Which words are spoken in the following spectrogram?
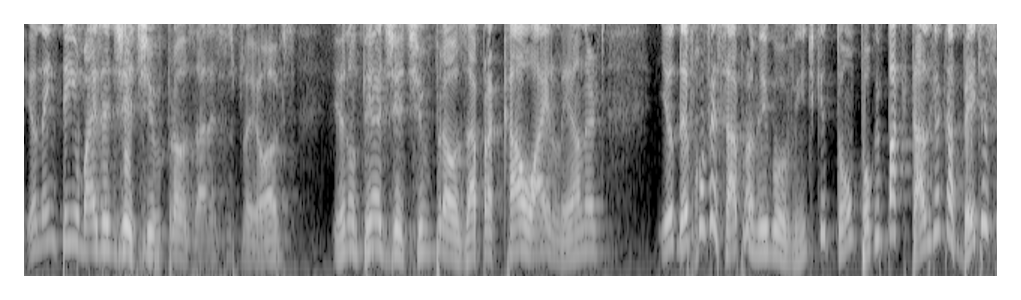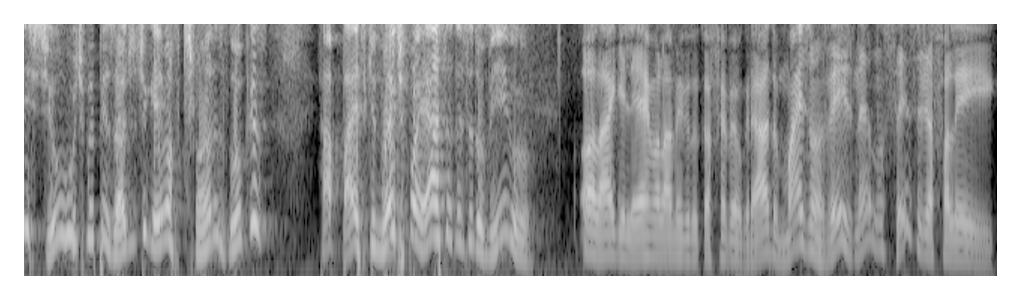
Eu nem tenho mais adjetivo para usar nesses playoffs. Eu não tenho adjetivo para usar para Kawhi Leonard. E eu devo confessar para o amigo ouvinte que estou um pouco impactado que acabei de assistir o último episódio de Game of Thrones, Lucas. Rapaz, que noite foi essa desse domingo? Olá, Guilherme, olá, amigo do Café Belgrado. Mais uma vez, né? Não sei se eu já falei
